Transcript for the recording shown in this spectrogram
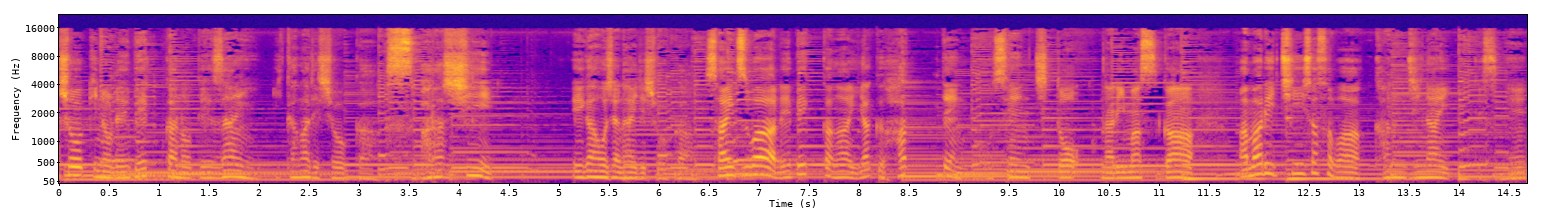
幼少期のレベッカのデザインいかがでしょうか？素晴らしい。笑顔じゃないでしょうか。サイズはレベッカが約8.5センチとなりますがあまり小ささは感じないですね。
